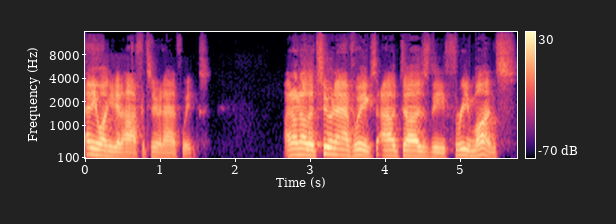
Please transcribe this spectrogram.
Anyone can get hot for two and a half weeks. I don't know that two and a half weeks outdoes the three months,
